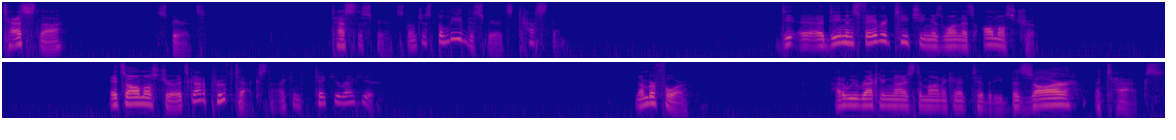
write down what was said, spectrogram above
Test the spirits. Test the spirits. Don't just believe the spirits, test them. De- a demon's favorite teaching is one that's almost true. It's almost true. It's got a proof text. I can take you right here. Number four. How do we recognize demonic activity? Bizarre attacks.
